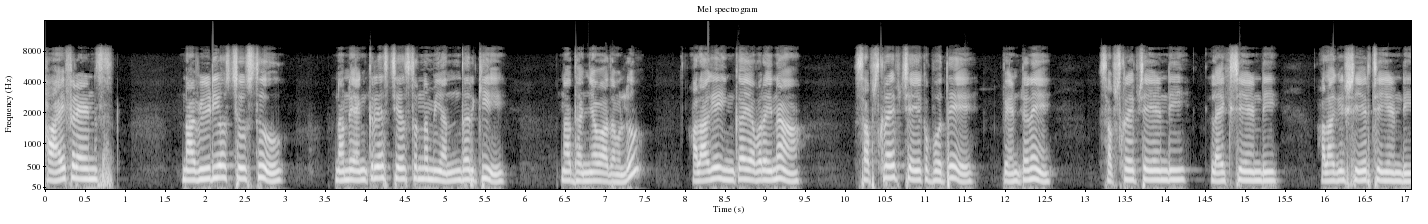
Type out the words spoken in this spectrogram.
హాయ్ ఫ్రెండ్స్. నా వీడియోస్ చూస్తూ నన్ను ఎంకరేజ్ చేస్తున్న మీ అందరికీ నా ధన్యవాదములు. అలాగే ఇంకా ఎవరైనా సబ్స్క్రైబ్ చేయకపోతే వెంటనే సబ్స్క్రైబ్ చేయండి లైక్ చేయండి అలాగే షేర్ చేయండి.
